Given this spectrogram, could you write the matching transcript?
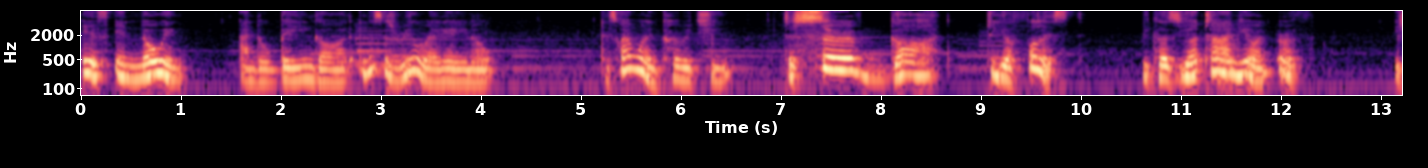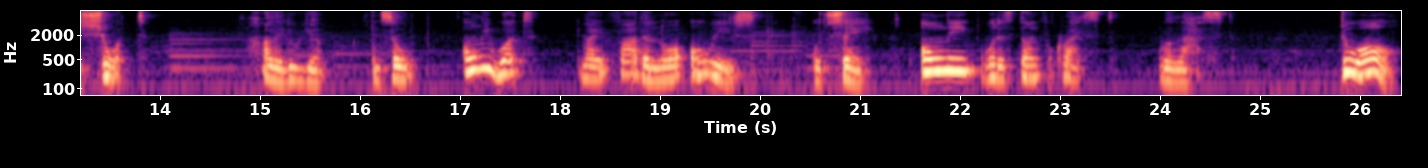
is in knowing and obeying God. And this is real right here, you know. And so I want to encourage you to serve God to your fullest because your time here on earth is short. Hallelujah. And so only what my father in law always would say only what is done for Christ will last. Do all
